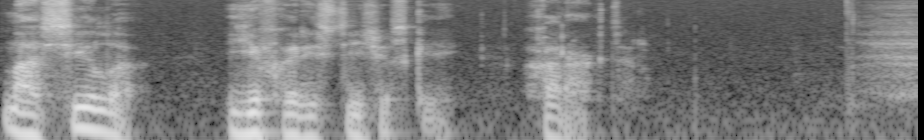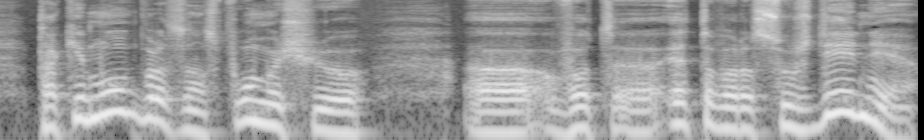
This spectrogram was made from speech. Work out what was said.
носило евхаристический характер. Таким образом, с помощью э, вот этого рассуждения,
